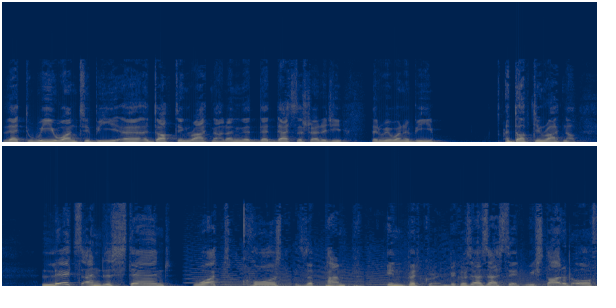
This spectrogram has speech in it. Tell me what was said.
that we want to be uh, adopting right now. I don't think that, that that's the strategy that we want to be adopting right now. Let's understand what caused the pump in Bitcoin. Because as I said, we started off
